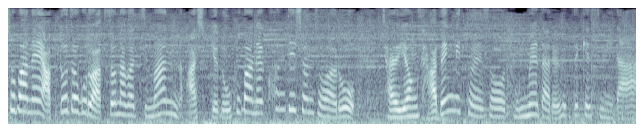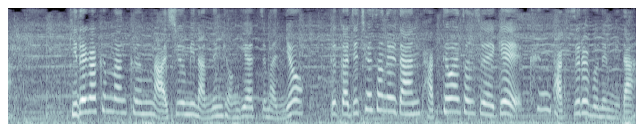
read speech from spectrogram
초반에 압도적으로 앞서 나갔지만 아쉽게도 후반의 컨디션 저하로 자유형 400m에서 동메달을 획득했습니다. 기대가 큰 만큼 아쉬움이 남는 경기였지만요. 끝까지 최선을 다한 박태환 선수에게 큰 박수를 보냅니다.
